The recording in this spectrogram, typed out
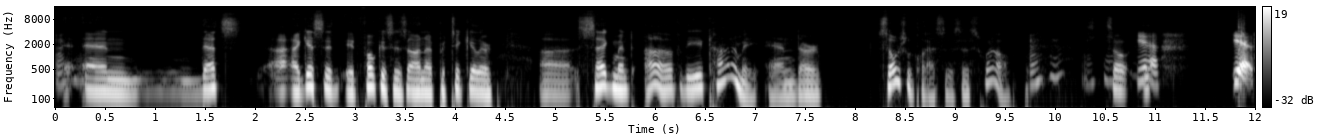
mm-hmm. and that's I guess it, it focuses on a particular uh, segment of the economy and our social classes as well. Mm-hmm, so yeah. It, yes,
